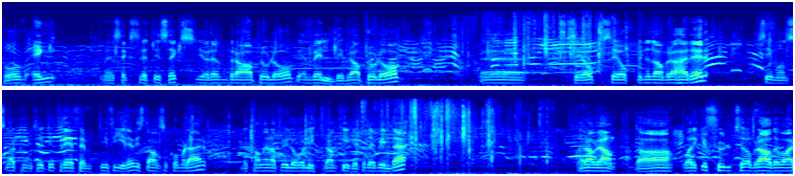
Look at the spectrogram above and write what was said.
Tov Eng med 6.36 gjør en bra prolog. En veldig bra prolog. Eh, se opp, se opp, mine damer og herrer. Simonsen har 2.33,54 hvis det er han som kommer der. Det kan hende at vi lå litt tidlig på det bildet. Der har vi han. Da var det ikke fullt så bra. Det var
